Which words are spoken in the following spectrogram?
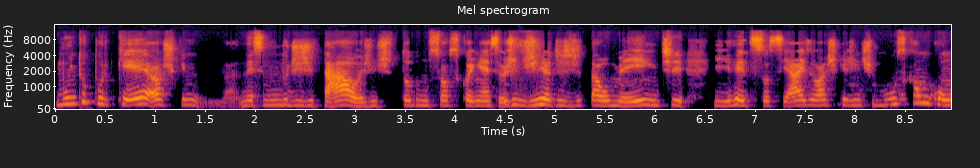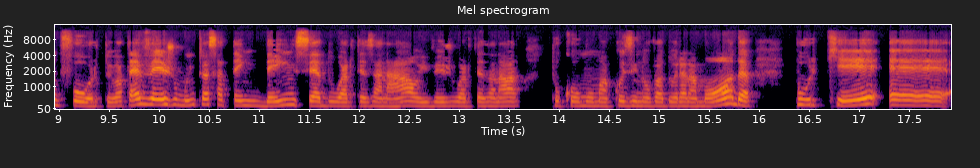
muito porque acho que nesse mundo digital, a gente todo mundo só se conhece hoje em dia digitalmente e redes sociais, eu acho que a gente busca um conforto. Eu até vejo muito essa tendência do artesanal e vejo o artesanato como uma coisa inovadora na moda, porque é,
